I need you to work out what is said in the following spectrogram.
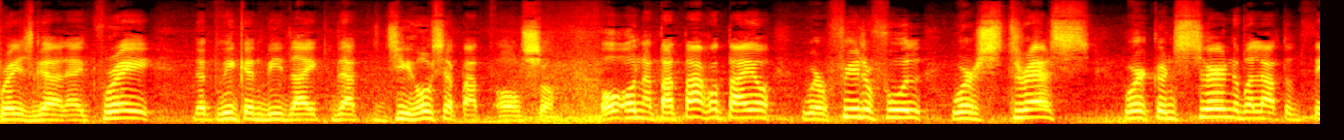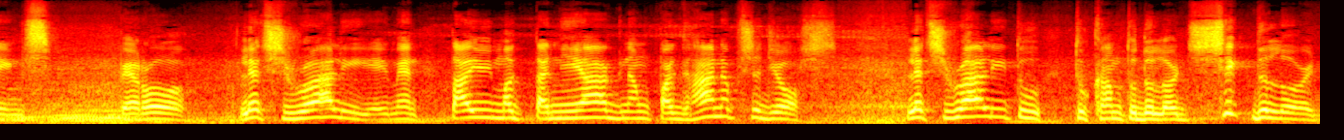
praise God. I pray that we can be like that Jehoshaphat also. Oo, natatakot tayo. We're fearful. We're stressed. We're concerned of a lot of things. Pero, let's rally. Amen. Tayo'y magtanyag ng paghanap sa Diyos. Let's rally to, to come to the Lord. Seek the Lord.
